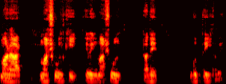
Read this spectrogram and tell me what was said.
মারার মাসুল কি? এবং মাসুল তাদের গুনতেই হবে।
